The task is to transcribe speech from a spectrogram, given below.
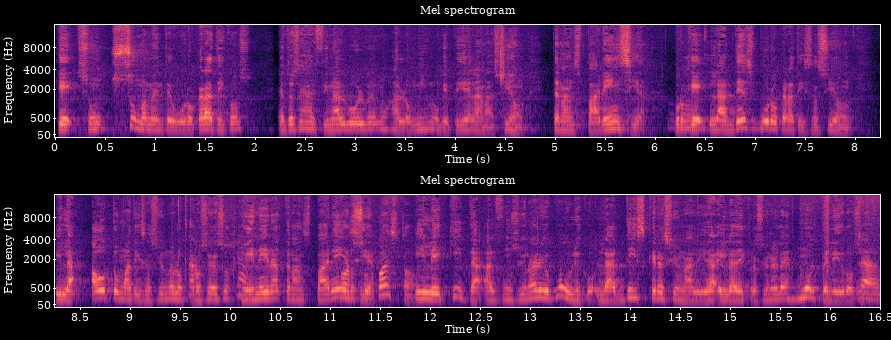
que son sumamente burocráticos, entonces al final volvemos a lo mismo que pide la nación, transparencia, porque la desburocratización y la automatización de los procesos genera transparencia y le quita al funcionario público la discrecionalidad y la discrecionalidad es muy peligrosa,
